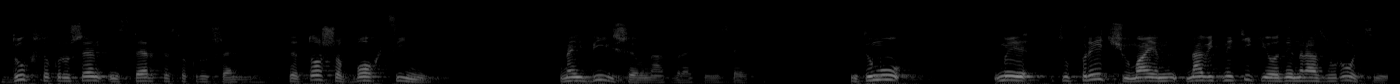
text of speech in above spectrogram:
дух сокрушен і серце сокрушенно. Це то, що Бог цінить. Найбільше в нас, браті і сестри. І тому ми цю притчу маємо навіть не тільки один раз у році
